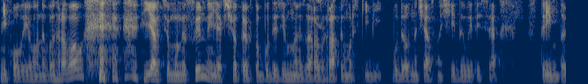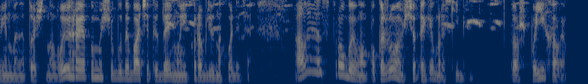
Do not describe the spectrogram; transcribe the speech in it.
ніколи його не вигравав. я в цьому не сильний. Якщо той, хто буде зі мною зараз грати в морський бій, буде одночасно ще й дивитися стрім, то він мене точно виграє, тому що буде бачити, де мої кораблі знаходяться. Але спробуємо, покажу вам, що таке морський бій. Тож, поїхали.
